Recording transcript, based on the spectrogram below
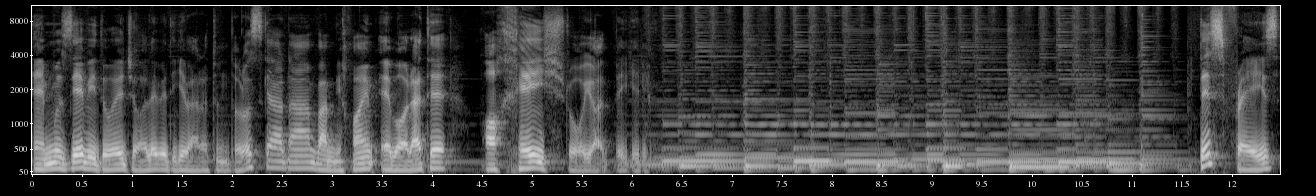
امروز یه ویدیو جالب دیگه براتون درست کردم و می‌خوایم عبارت آخیش رو یاد بگیریم This phrase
